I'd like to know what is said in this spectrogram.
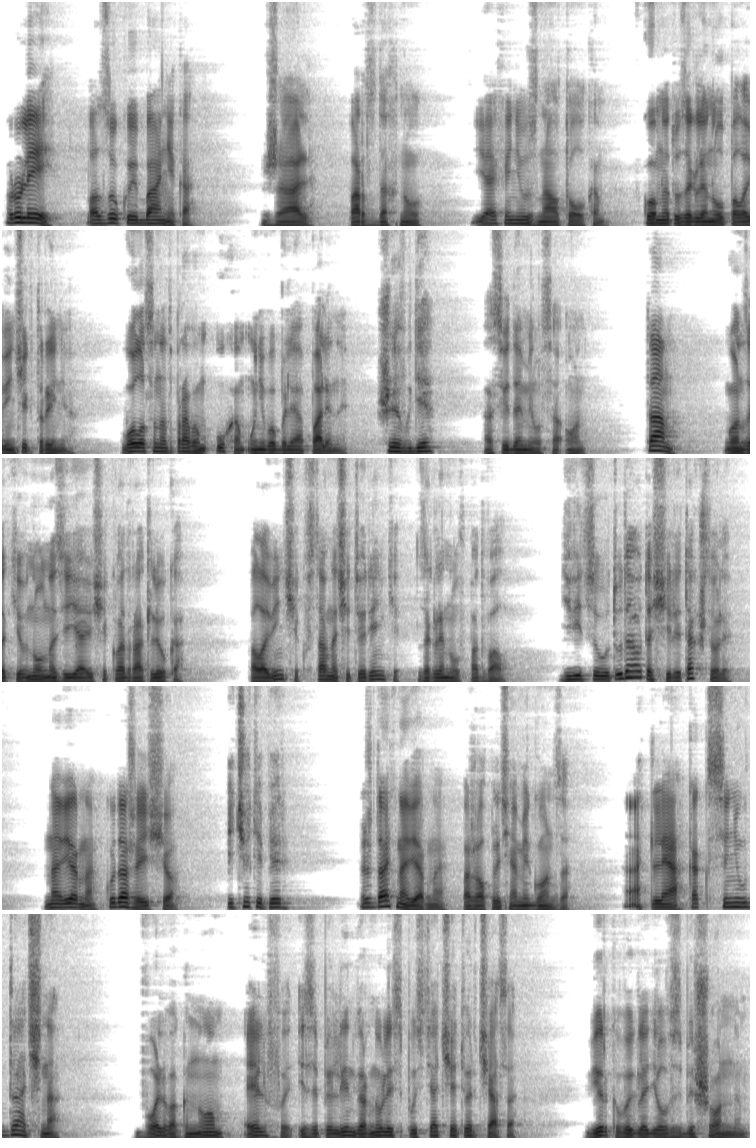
«Рулей, Лазуку и Банника». «Жаль», — Пард вздохнул. «Я их и не узнал толком комнату заглянул половинчик Трыня. Волосы над правым ухом у него были опалены. «Шеф где?» – осведомился он. «Там!» – Гонза кивнул на зияющий квадрат люка. Половинчик, встав на четвереньки, заглянул в подвал. «Девицу туда утащили, так что ли?» «Наверно. Куда же еще?» «И что теперь?» «Ждать, наверное», – пожал плечами Гонза. «Атля, как все неудачно!» Вольво, гном, эльфы и Запелин вернулись спустя четверть часа. Вирк выглядел взбешенным.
